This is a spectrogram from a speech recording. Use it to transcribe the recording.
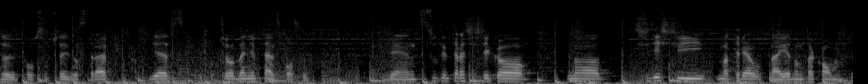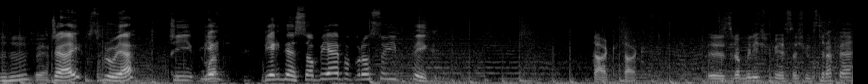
żeby po prostu przejść do stref, jest przechodzenie w ten sposób. Więc tutaj tracisz tylko no 30 materiałów na jedną taką Mhm. Czekaj, spróbuję. Czyli bieg, biegnę sobie po prostu i pyk. Tak, tak. Y, Zrobiliśmy, jesteśmy w strefie,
